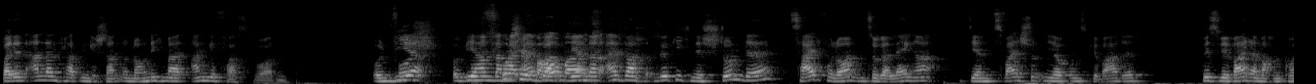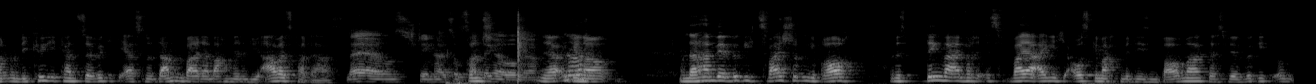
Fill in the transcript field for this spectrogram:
bei den anderen Platten gestanden und noch nicht mal angefasst worden. Und wir, Fusch. und wir haben dann Fusch halt einfach, wir haben dann einfach wirklich eine Stunde Zeit verloren und sogar länger. Die haben zwei Stunden hier auf uns gewartet, bis wir weitermachen konnten. Und die Küche kannst du ja wirklich erst nur dann weitermachen, wenn du die Arbeitsplatte hast. Naja, sonst stehen halt so ein paar Sonst- Dinger rum, ja. Ja, Na? genau. Und dann haben wir wirklich zwei Stunden gebraucht. Und das Ding war einfach, es war ja eigentlich ausgemacht mit diesem Baumarkt, dass wir wirklich um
